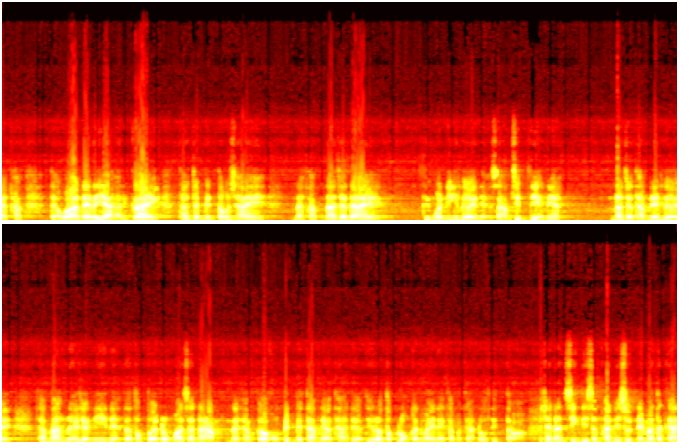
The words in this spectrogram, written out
นะครับ แต่ว่าในระยะอันใกล้ถ้าจำเป็นต้องใช้นะครับน่าจะได้ถึงวันนี้เลยเนี่ย30เตียงเนี่ยน่าจะทำได้เลย ถ้ามากเหนือจากนี้เนี่ยจะต้องเปิดโรงพยาบาลสนามนะครับ ก็คงเป็นไปตามแนวทางเดิมที่เราตกลงกันไว้ในกรรมการโรคติดต่อะฉะนั้นสิ่งที่สำคัญที่สุดในมาตรการ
